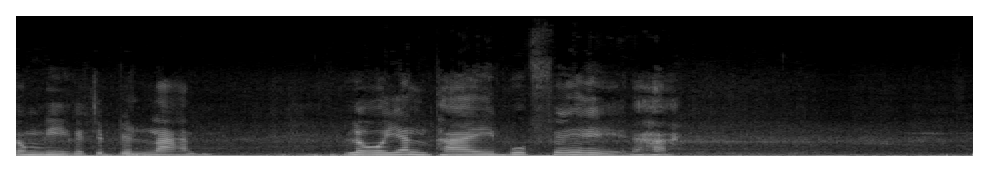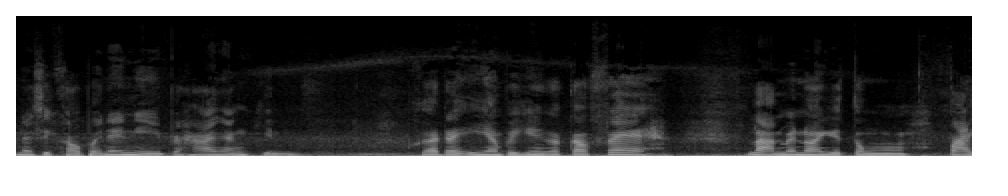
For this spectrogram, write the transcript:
ตรงนี้ก็จะเป็นร้านโรยัลไทยบุฟเฟ่นะคะในสิเขาไปในหนีไปหายังกิน พื่อได้อียังไปกินก็กาแฟร้านไม่น้อยอยู่ตรงป้าย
